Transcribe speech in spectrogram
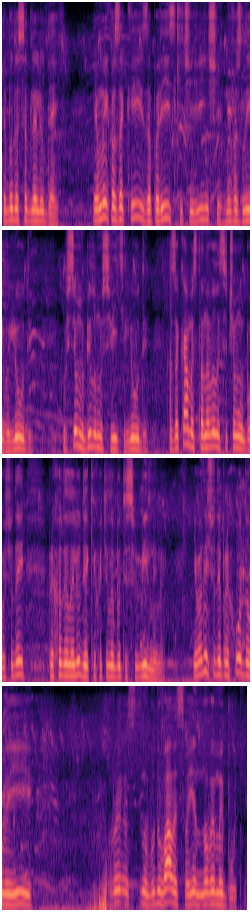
Це буде все для людей. І ми, козаки, запорізькі чи інші, неважливо, люди. У всьому білому світі люди. Козаками становилися чому? Бо сюди приходили люди, які хотіли бути вільними. І вони сюди приходили і ну, будували своє нове майбутнє.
